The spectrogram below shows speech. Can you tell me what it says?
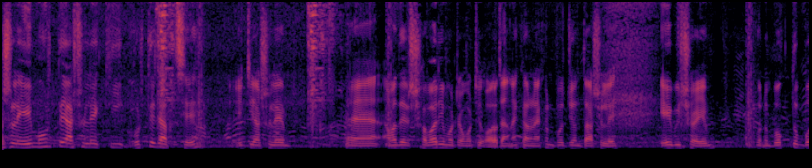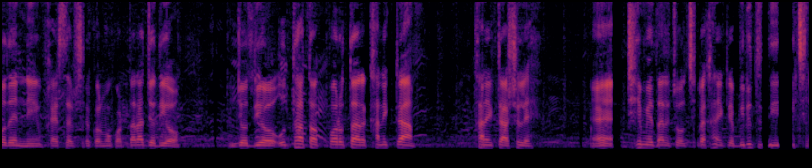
আসলে এই মুহূর্তে আসলে কি ঘটতে যাচ্ছে, এটি আসলে আমাদের সবারই মোটামুটি অজানা, কারণ এখন পর্যন্ত আসলে এই বিষয়ে কোনো বক্তব্য দেননি ফায়ার সার্ভিসের কর্মকর্তারা, যদিও যদিও উদ্ধার তৎপরতার খানিকটা খানিকটা আসলে ঢিমে তালে চলছে বা খানিকটা বিরতি দিচ্ছে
